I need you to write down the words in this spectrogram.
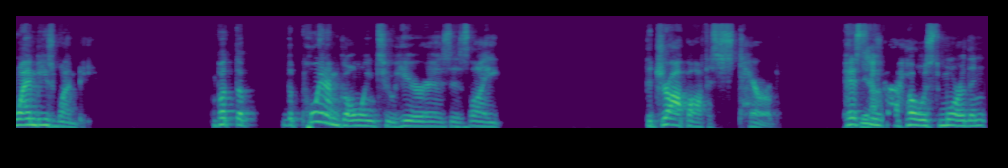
Wemby's Wemby. But the the point I'm going to here is is like the drop off is terrible. Pistons yeah. got hosed more than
